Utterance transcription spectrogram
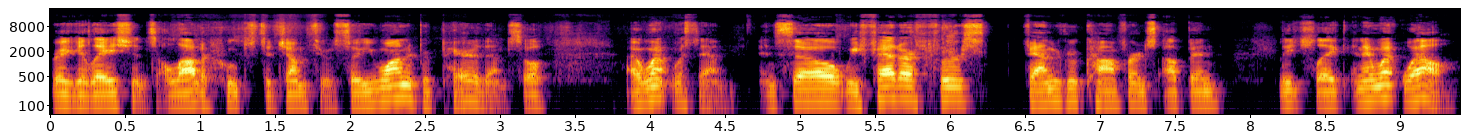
regulations, a lot of hoops to jump through. So you want to prepare them. So I went with them. And so we had our first family group conference up in Leech Lake, and it went well.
